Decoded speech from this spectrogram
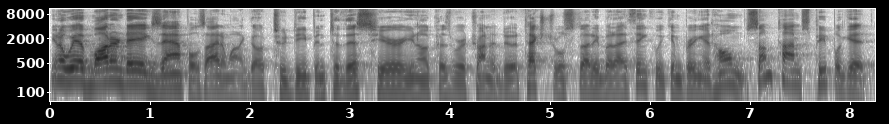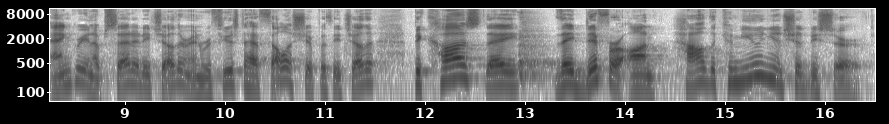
You know, we have modern day examples. I don't want to go too deep into this here you know, because we're trying to do a textual study, but I think we can bring it home. Sometimes people get angry and upset at each other and refuse to have fellowship with each other because they, they differ on how the communion should be served.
